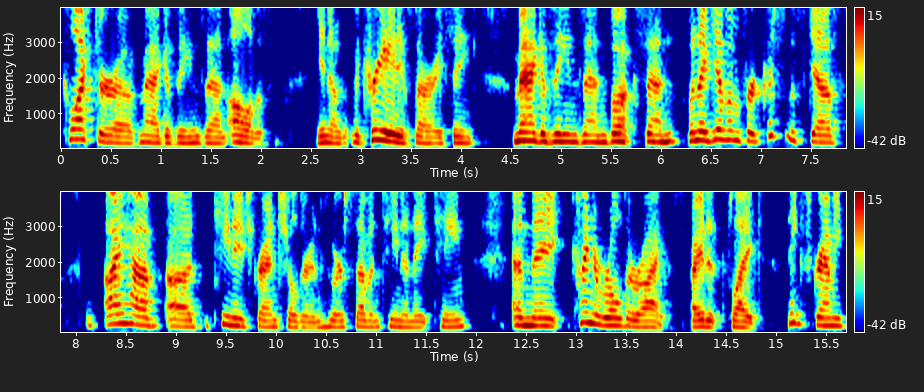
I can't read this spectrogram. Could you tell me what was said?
collector of magazines, and all of us, you know, the creatives are, I think, magazines and books. And when I give them for Christmas gifts, I have uh, teenage grandchildren who are 17 and 18, and they kind of roll their eyes, right? It's like, thanks, Grammy,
